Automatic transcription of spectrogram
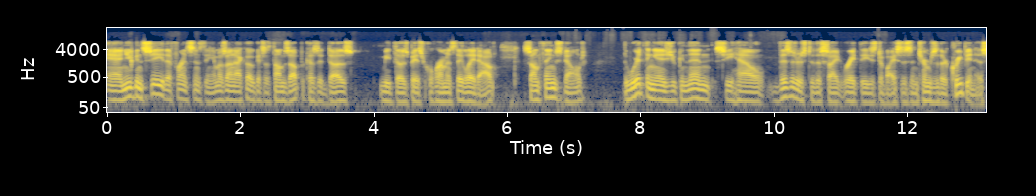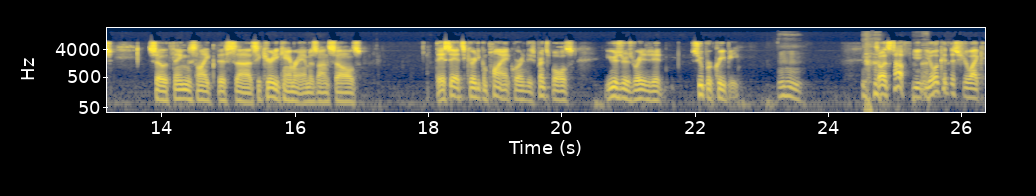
And you can see that, for instance, the Amazon Echo gets a thumbs up because it does meet those basic requirements they laid out. Some things don't. The weird thing is, you can then see how visitors to the site rate these devices in terms of their creepiness. So things like this uh, security camera Amazon sells, they say it's security compliant according to these principles. Users rated it super creepy. Mm-hmm. so it's tough. You, you look at this, you're like,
